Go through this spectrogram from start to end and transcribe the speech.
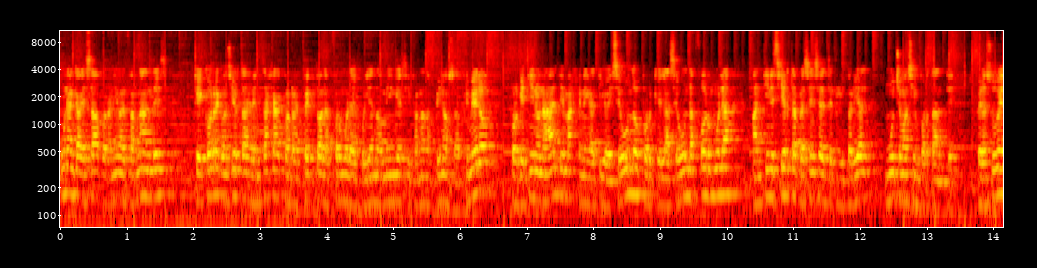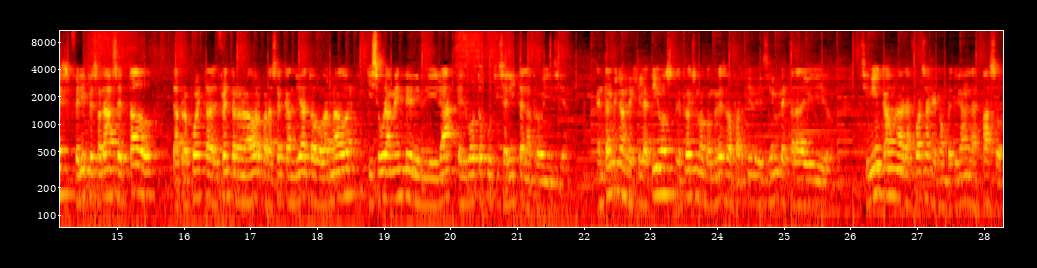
una encabezada por Aníbal Fernández corre con cierta desventaja con respecto a la fórmula de Julián Domínguez y Fernando Espinosa. Primero, porque tiene una alta imagen negativa y segundo, porque la segunda fórmula mantiene cierta presencia territorial mucho más importante. Pero a su vez, Felipe Solá ha aceptado la propuesta del Frente Renovador para ser candidato a gobernador y seguramente dividirá el voto justicialista en la provincia. En términos legislativos, el próximo Congreso a partir de diciembre estará dividido. Si bien cada una de las fuerzas que competirán en la PASO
